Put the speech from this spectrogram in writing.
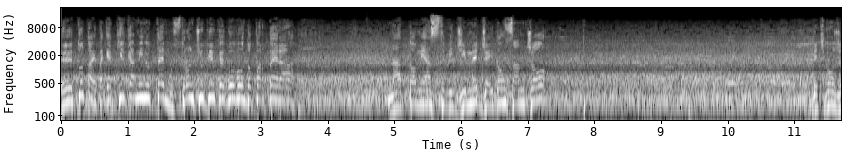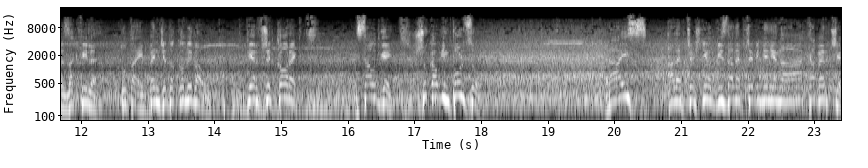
Y, Tutaj, tak jak kilka minut temu, strącił piłkę głową do partnera. Natomiast widzimy Jadon Sancho. Być może za chwilę tutaj będzie dokonywał pierwszych korekt. Southgate szukał impulsu. Rice, ale wcześniej odgwizdane przewinienie na Havercie.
